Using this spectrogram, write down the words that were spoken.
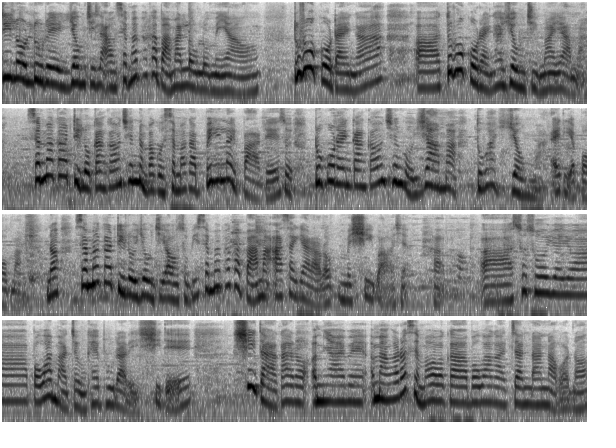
ဒီလိုလူတွေယုံကြည်လာအောင်ဆမဘက်ကဘာမှလုပ်လို့မရအောင်သူတို့ကိုယ်တိုင်ကအာသူတို့ကိုယ်တိုင်ကယုံကြည်မှရမှာ ဆမကဒီလိုကံကောင်းခြင်းနံပါတ်ကိုဆမကပေးလိုက်ပါတယ်ဆိုသူကိုယ်တိုင်ကံကောင်းခြင်းကိုရမှ तू ကယုံမှာအဲ့ဒီအပေါ်မှာเนาะဆမကဒီလိုယုံကြည်အောင်ဆိုပြီးဆမဘက်ကဘာမှအားစိုက်ရတာတော့မရှိပါဘူးရှင်ဟုတ်အာဆိုးဆိုးရွရွဘဝမှာကြုံခဲ့ဖူးတာတွေရှိတယ် ရှိတာကတော့အများပဲအမှန်ကတော့စင်မဘကဘဝကကြမ်းတမ်းတာပေါ့နော်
